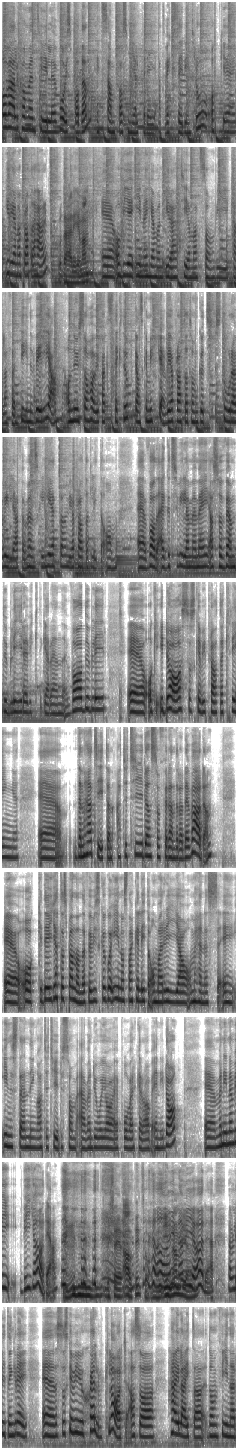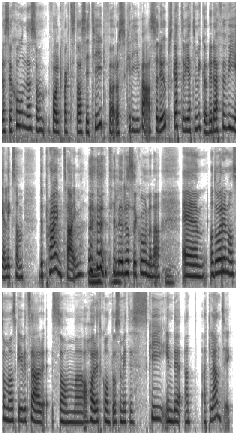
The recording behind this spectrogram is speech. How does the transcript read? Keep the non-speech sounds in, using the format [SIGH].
och välkommen till Voicepodden, ett samtal som hjälper dig att växa i din tro. Och eh, Irena pratar här. Och det här är Heman. Eh, och vi är inne Heman i det här temat som vi kallar för din vilja. Och nu så har vi faktiskt täckt upp ganska mycket. Vi har pratat om Guds stora vilja för mänskligheten. Vi har pratat lite om eh, vad är Guds vilja med mig, alltså vem du blir är viktigare än vad du blir. Och idag så ska vi prata kring den här titeln, attityden som förändrade världen. Eh, och det är jättespännande för vi ska gå in och snacka lite om Maria och om hennes eh, inställning och attityd som även du och jag är påverkade av än idag. Eh, men innan vi, vi gör det. Mm, vi säger alltid så, men [LAUGHS] ja, innan, innan vi gör, gör det, det blivit en grej, eh, så ska vi ju självklart, alltså highlighta de fina recensioner som folk faktiskt tar sig tid för att skriva. Så det uppskattar vi jättemycket och det är därför vi är liksom the prime time mm. [LAUGHS] till recensionerna. Mm. Eh, och då är det någon som har skrivit så här, som uh, har ett konto som heter Ski in the Atlantic.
